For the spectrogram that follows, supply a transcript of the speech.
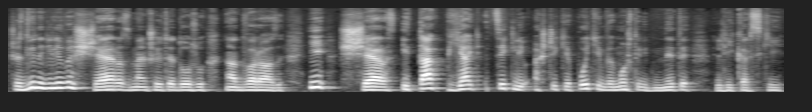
Через дві неділі ви ще раз зменшуєте дозу на два рази. І ще раз. І так п'ять циклів, аж тільки потім ви можете відмінити лікарський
